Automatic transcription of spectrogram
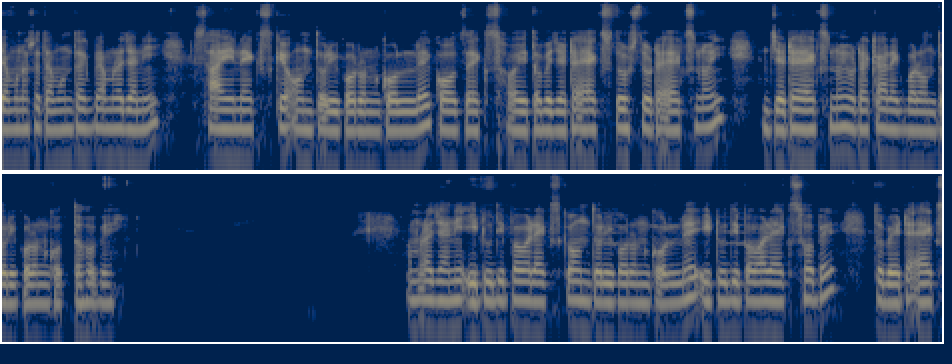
যেমন আছে তেমন থাকবে, আমরা জানি সাইন এক্সকে অন্তরীকরণ করলে কজ এক্স হয়, তবে যেটা এক্স ধরছে ওটা এক্স নয়, যেটা এক্স নয় ওটাকে আরেকবার অন্তরীকরণ করতে হবে। আমরা জানি ই টু দি পাওয়ার এক্সকে অন্তরীকরণ করলে ই টু দি পাওয়ার এক্স হবে, তবে এটা এক্স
